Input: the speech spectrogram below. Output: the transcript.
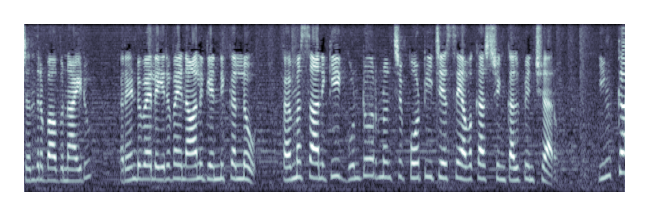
చంద్రబాబు నాయుడు రెండు వేల ఇరవై నాలుగు ఎన్నికల్లో పెమ్మసానికి గుంటూరు నుంచి పోటీ చేసే అవకాశం కల్పించారు. ఇంకా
